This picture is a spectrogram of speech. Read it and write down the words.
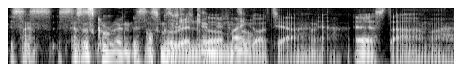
ist nein. es. Ist Das ist Corinne. Es ist Corinne, so. Mein so. Gott, ja, ja. Er ist da. mal.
